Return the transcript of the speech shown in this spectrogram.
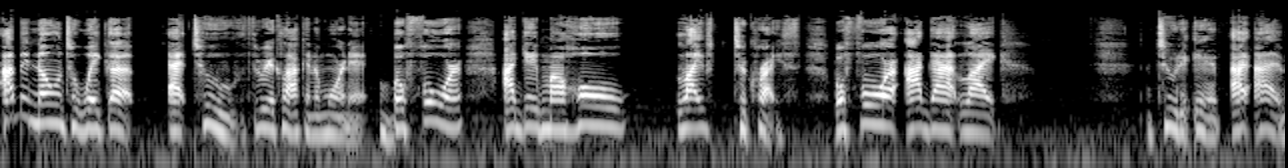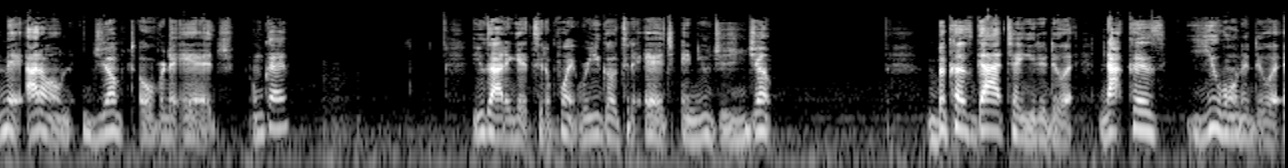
I've been known to wake up at two, three o'clock in the morning before I gave my whole life to Christ. Before I got like to the end. I, I admit I don't jumped over the edge. Okay. You got to get to the point where you go to the edge and you just jump because God tell you to do it. Not because you want to do it.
